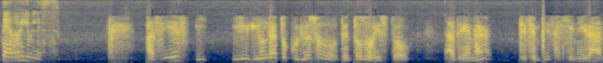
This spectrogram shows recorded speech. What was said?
terribles. Así es, y, y, un dato curioso de todo esto, Adriana, que se empieza a generar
